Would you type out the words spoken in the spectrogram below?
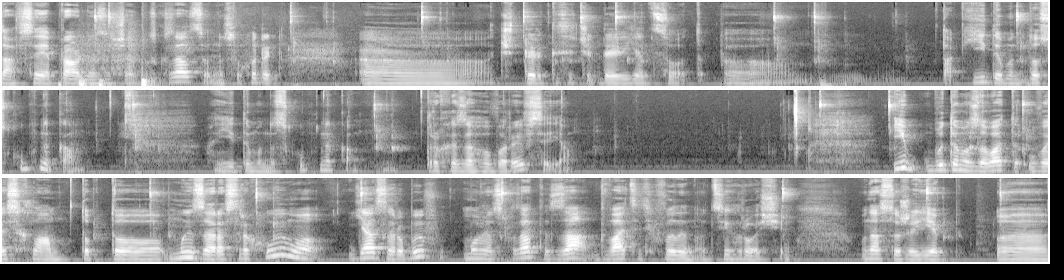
Так, все я правильно спочатку сказав, це у нас виходить е, 4900. Е, так, їдемо до скупника. Їдемо до скупника. Трохи заговорився я. І будемо здавати увесь хлам. Тобто ми зараз рахуємо, я заробив, можна сказати, за 20 хвилин ці гроші. У нас вже є е,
